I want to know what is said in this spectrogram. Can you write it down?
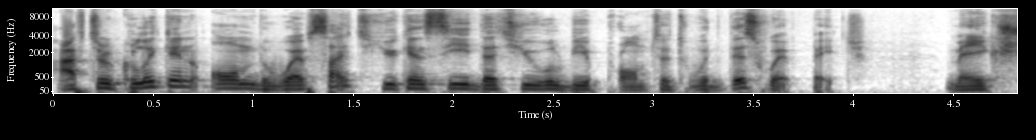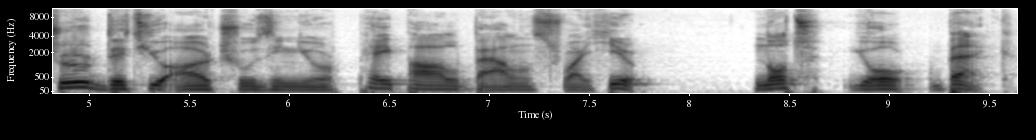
After clicking on the website, you can see that you will be prompted with this web page. Make sure that you are choosing your PayPal balance right here not your bank.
